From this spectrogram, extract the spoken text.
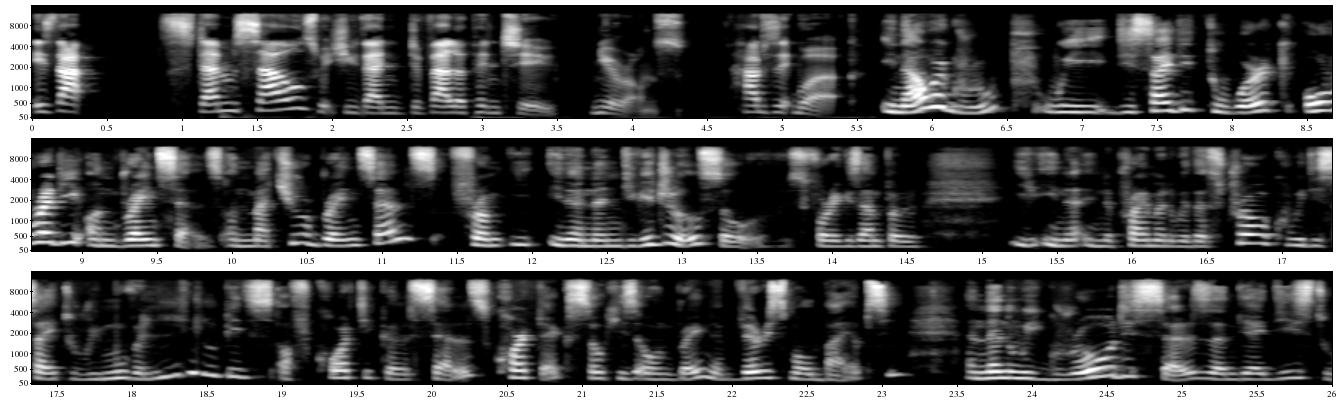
is that stem cells which you then develop into neurons? How does it work? In our group, we decided to work already on brain cells, on mature brain cells from in an individual. So, for example, in a, in a primate with a stroke, we decide to remove a little bit of cortical cells, cortex, so his own brain, a very small biopsy, and then we grow these cells. And the idea is to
